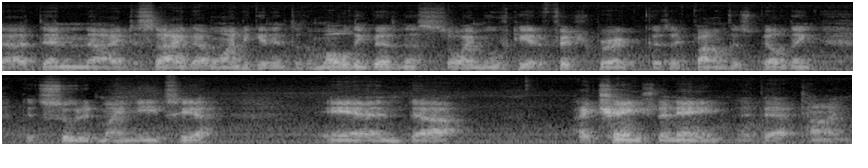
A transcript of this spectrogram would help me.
uh, then I decided I wanted to get into the molding business, so I moved here to Fitchburg because I found this building that suited my needs here, and uh, I changed the name at that time.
